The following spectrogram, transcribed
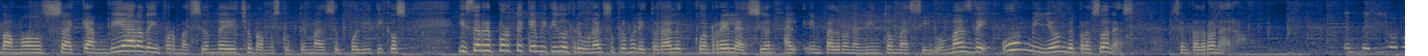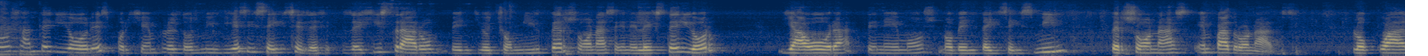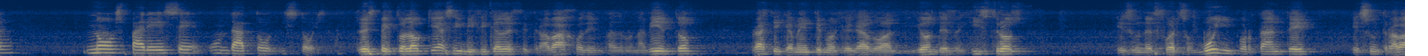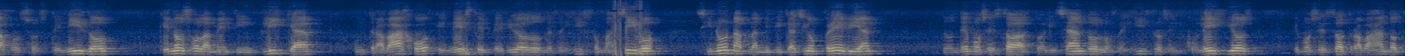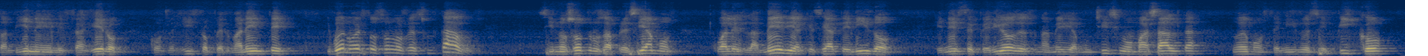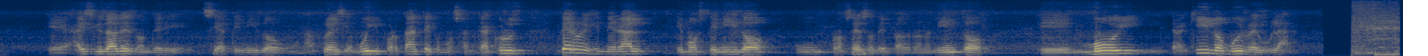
vamos a cambiar de información, de hecho vamos con temas políticos y este reporte que ha emitido el Tribunal Supremo Electoral con relación al empadronamiento masivo. Más de un millón de personas se empadronaron. En periodos anteriores, por ejemplo, el 2016 se registraron 28 mil personas en el exterior y ahora tenemos 96 mil personas empadronadas, lo cual nos parece un dato histórico. Respecto a lo que ha significado este trabajo de empadronamiento, prácticamente hemos llegado al millón de registros, es un esfuerzo muy importante, es un trabajo sostenido que no solamente implica un trabajo en este periodo de registro masivo, sino una planificación previa donde hemos estado actualizando los registros en colegios, hemos estado trabajando también en el extranjero con registro permanente. Y bueno, estos son los resultados. Si nosotros apreciamos cuál es la media que se ha tenido en este periodo, es una media muchísimo más alta, no hemos tenido ese pico. Eh, hay ciudades donde se ha tenido una afluencia muy importante como Santa Cruz, pero en general hemos tenido un proceso de empadronamiento eh, muy tranquilo, muy regular.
